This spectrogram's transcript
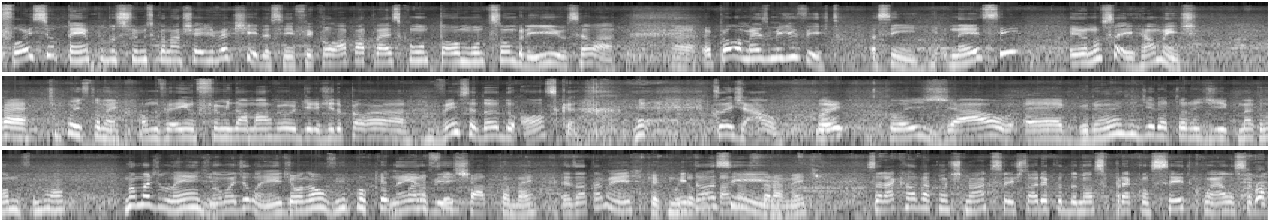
foi-se o tempo dos filmes que eu não achei divertido, assim. Ficou lá pra trás com o Thor Mundo Sombrio, sei lá. É. Eu pelo menos me divirto. Assim, nesse, eu não sei, realmente. É, tipo isso também. Vamos ver aí um filme da Marvel dirigido pela vencedora do Oscar. Chloe, Chloe Zhao é grande diretora de. Como é que é o nome do filme lá? Nomadland. Nomadland. Que eu não vi porque Nem ele eu parece chato também. Exatamente. Fiquei com muita então, vontade, assim, sinceramente. será que ela vai continuar com essa história do nosso preconceito com ela sobre.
